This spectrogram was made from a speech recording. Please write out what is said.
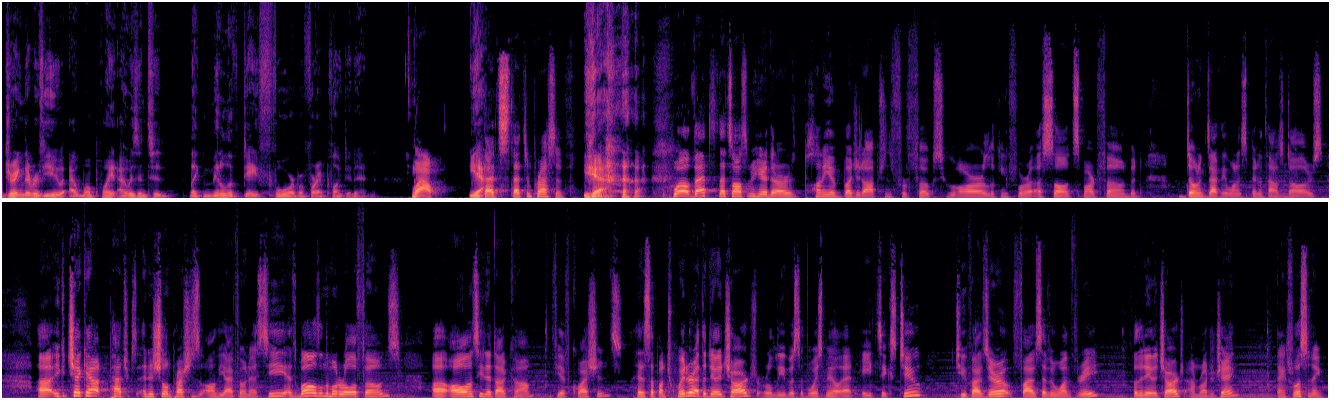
During the review, at one point, I was into like middle of day four before I plugged it in. Wow. Yeah, That's that's impressive. yeah, Well, that's that's awesome to hear. There are plenty of budget options for folks who are looking for a solid smartphone, but don't exactly want to spend a thousand dollars. Uh, you can check out Patrick's initial impressions on the iPhone SE as well as on the Motorola phones, uh, all on CNET.com. If you have questions, hit us up on Twitter at the Daily Charge or leave us a voicemail at 862 250 5713. For the Daily Charge, I'm Roger Cheng. Thanks for listening.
